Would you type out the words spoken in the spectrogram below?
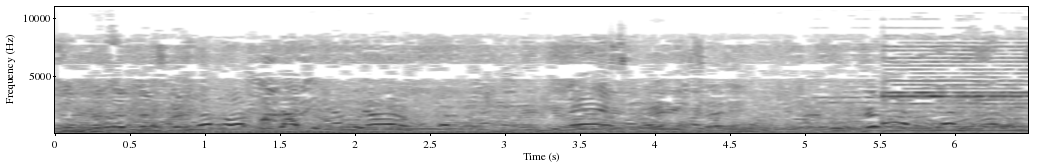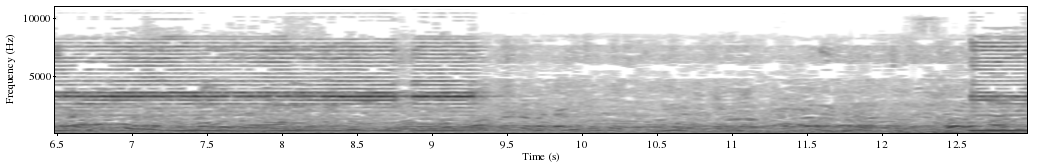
Eu vou cuidar de minha criança. Gente.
